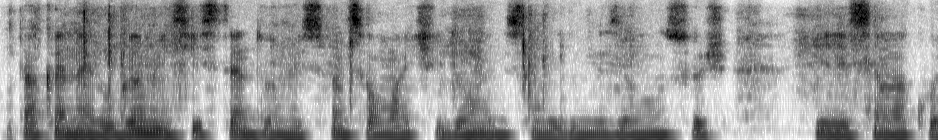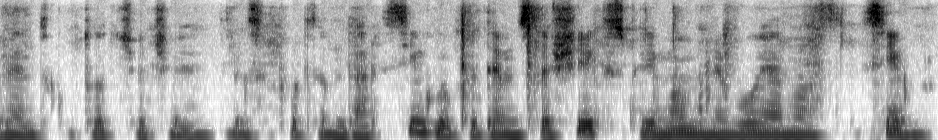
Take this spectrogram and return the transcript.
dacă ne rugăm insistent unui Sfânt sau Maicii Domnului sau lui Dumnezeu însuși, ei sunt la curent cu tot ceea ce trebuie să purtăm. Dar singur putem să și exprimăm nevoia noastră. Singur.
